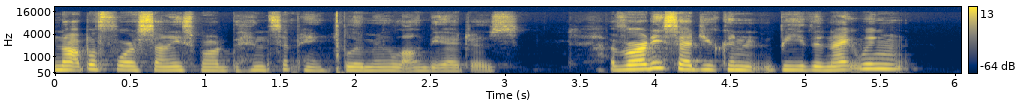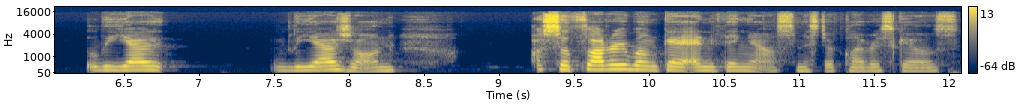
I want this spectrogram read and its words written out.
not before Sunny spotted the hints of pink blooming along the edges. I've already said you can be the Nightwing lia- liaison, so flattery won't get anything else, Mr. Clever Scales.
